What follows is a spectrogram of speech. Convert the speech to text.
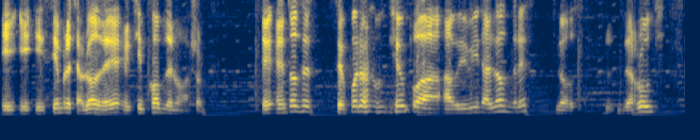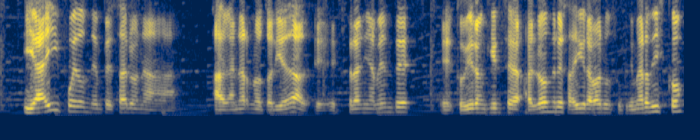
y, siempre se habló del hip hop de Nueva York. Eh, entonces se fueron un tiempo a, a vivir a Londres, los de Roots, y ahí fue donde empezaron a, a ganar notoriedad. Eh, extrañamente eh, tuvieron que irse a, Londres, ahí grabaron su primer disco,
